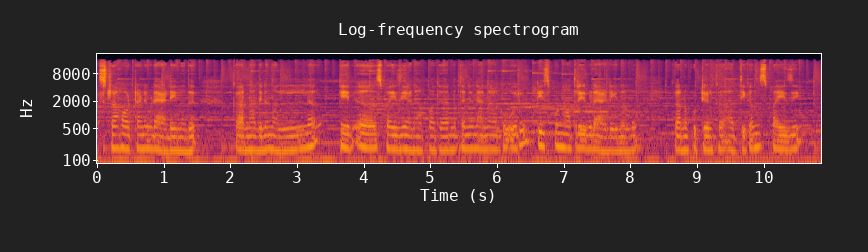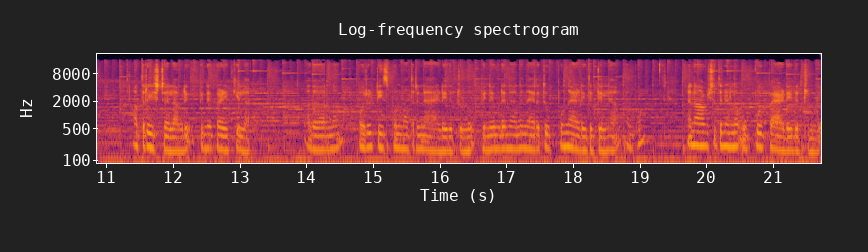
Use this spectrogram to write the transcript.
എക്സ്ട്രാ ഹോട്ടാണ് ഇവിടെ ആഡ് ചെയ്യുന്നത്. കാരണം അതിന് നല്ല സ്പൈസിയാണ് അപ്പോൾ അത് കാരണം തന്നെ ഞാൻ ആകെ ഒരു ടീസ്പൂൺ മാത്രമേ ഇവിടെ ആഡ് ചെയ്യുന്നുള്ളൂ. കാരണം കുട്ടികൾക്ക് അധികം സ്പൈസി അത്ര ഇഷ്ടമല്ല. അവർ പിന്നെ കഴിക്കില്ല. അത് കാരണം ഒരു ടീസ്പൂൺ മാത്രമേ ഞാൻ ആഡ് ചെയ്തിട്ടുള്ളൂ. പിന്നെ ഇവിടെ ഞാൻ നേരത്തെ ഉപ്പൊന്നും ആഡ് ചെയ്തിട്ടില്ല. അപ്പോൾ ഞാൻ ആവശ്യത്തിനുള്ള ഉപ്പ് ഇപ്പോൾ ആഡ് ചെയ്തിട്ടുണ്ട്.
